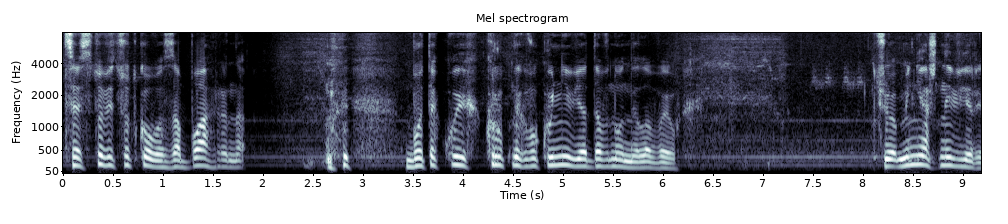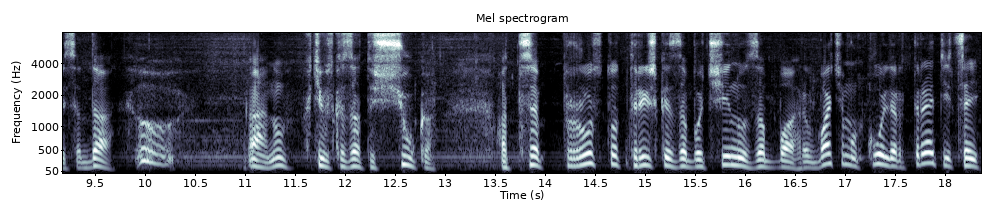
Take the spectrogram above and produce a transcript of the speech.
це 100% забагрено. Бо таких крупних вокунів я давно не ловив. Що, мені аж не віриться, да. А, ну хотів сказати щука. А це просто трішки за бочину забагрив. Бачимо, колір третій, цей,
